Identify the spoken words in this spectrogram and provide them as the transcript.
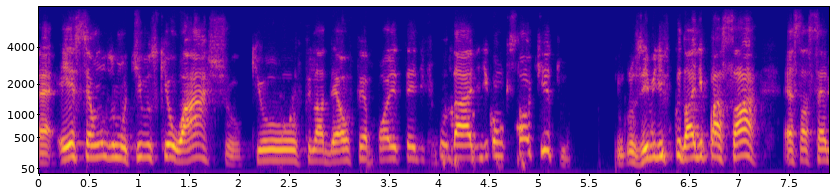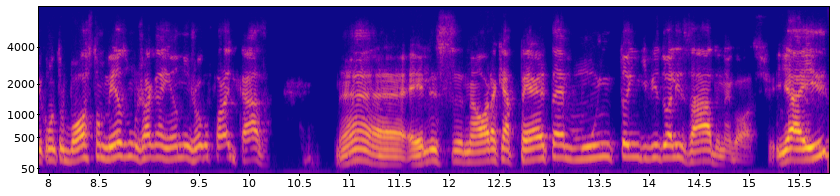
É, esse é um dos motivos que eu acho que o Philadelphia pode ter dificuldade de conquistar o título. Inclusive, dificuldade de passar essa série contra o Boston, mesmo já ganhando um jogo fora de casa. Né? Eles, na hora que aperta, é muito individualizado o negócio. E aí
